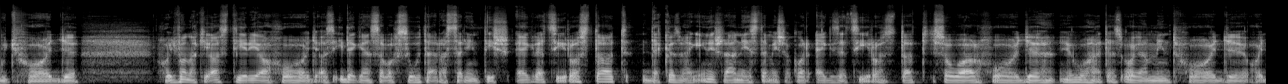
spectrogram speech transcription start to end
úgyhogy hogy van, aki azt írja, hogy az idegen szavak szótára szerint is egrecíroztat, de közben én is ránéztem, és akkor egzecíroztat. Szóval, hogy jó, hát ez olyan, mint hogy, hogy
